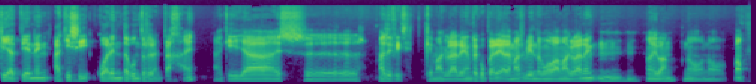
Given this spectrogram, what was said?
que ya tienen, aquí sí, 40 puntos de ventaja. ¿eh? Aquí ya es más difícil que McLaren recupere. Además, viendo cómo va McLaren, mm, no Iván, no, no, vamos,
